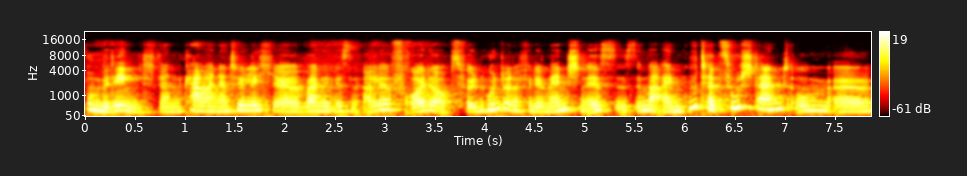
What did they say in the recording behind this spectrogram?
Unbedingt. Dann kann man natürlich, äh, weil wir wissen alle, Freude, ob es für den Hund oder für den Menschen ist, ist immer ein guter Zustand, um äh,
